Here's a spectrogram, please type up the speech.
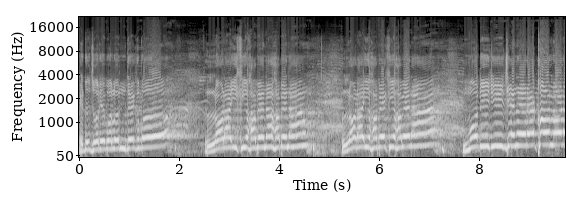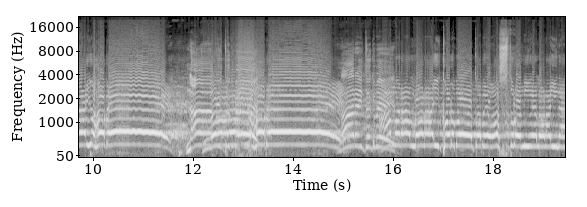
একটু জোরে বলুন, দেখব। লড়াই কি হবে না হবে না? লড়াই হবে কি হবে না? মোদিজি জেনে রাখো লড়াই হবে। আমরা লড়াই করব তবে অস্ত্র নিয়ে লড়াই না।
